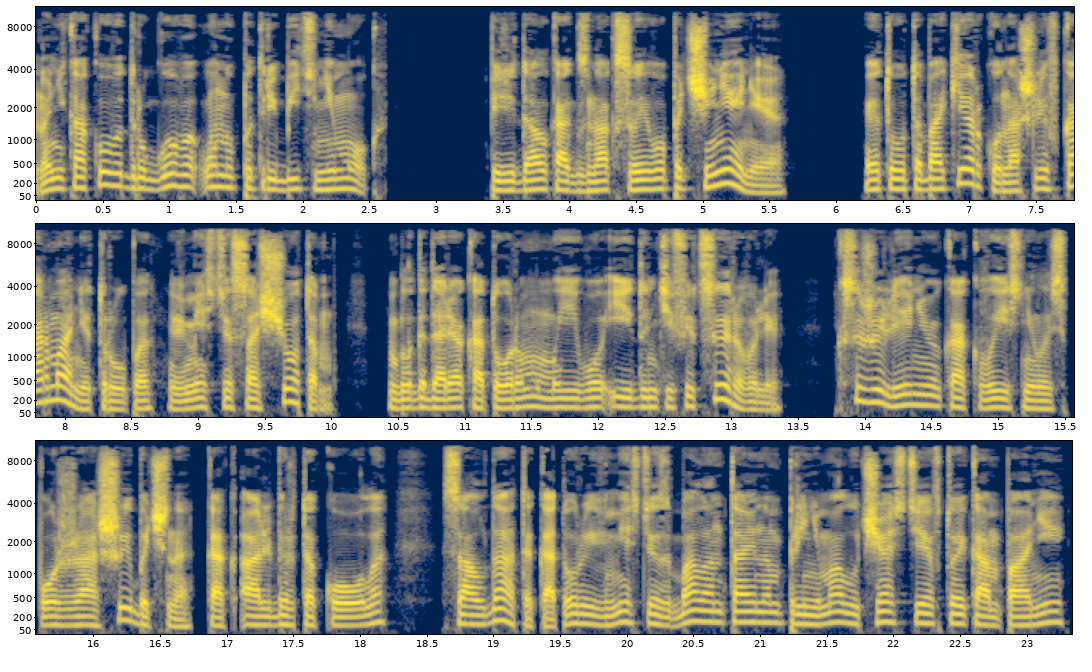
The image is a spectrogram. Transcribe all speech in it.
но никакого другого он употребить не мог. Передал как знак своего подчинения. Эту табакерку нашли в кармане трупа вместе со счетом, благодаря которому мы его и идентифицировали. К сожалению, как выяснилось позже ошибочно, как Альберта Коула – солдата, который вместе с Балантайном принимал участие в той кампании,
